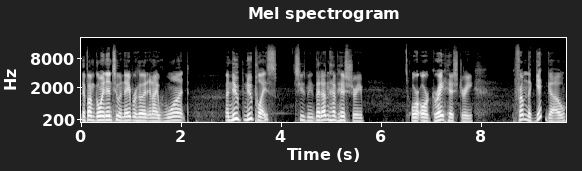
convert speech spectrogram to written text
if I'm going into a neighborhood and I want a new new place, excuse me, that doesn't have history or or great history from the get go.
